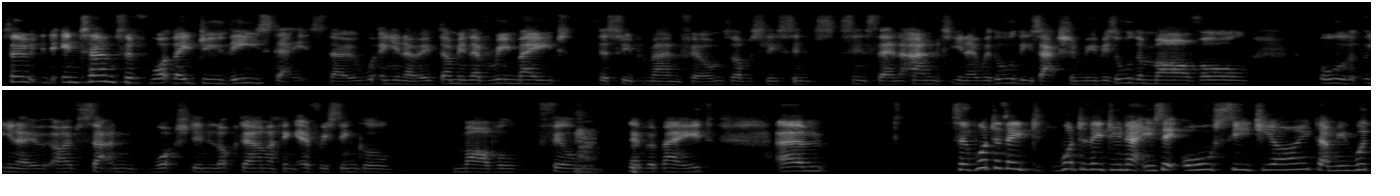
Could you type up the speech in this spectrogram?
So in terms of what they do these days, though, you know, I mean, they've remade the Superman films, obviously since since then, and you know, with all these action movies, all the Marvel, all you know, I've sat and watched in lockdown. I think every single Marvel film ever made. Um, so what do they what do they do now? Is it all CGI'd? I mean, would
